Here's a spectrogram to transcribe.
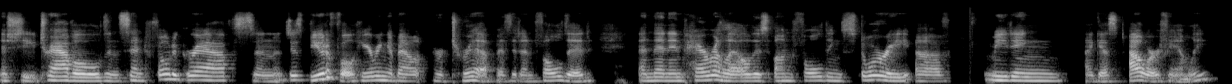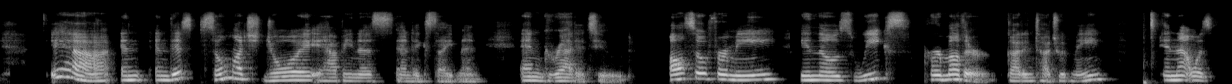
as she traveled and sent photographs and just beautiful hearing about her trip as it unfolded. And then in parallel this unfolding story of meeting i guess our family. Yeah and and this so much joy happiness and excitement and gratitude. Also for me in those weeks her mother got in touch with me and that was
